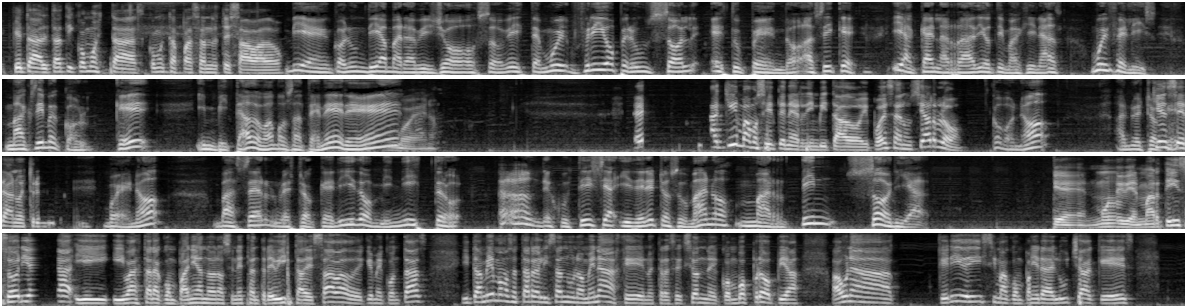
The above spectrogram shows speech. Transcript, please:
¿Qué tal, Tati? ¿Cómo estás? ¿Cómo estás pasando este sábado? Bien, con un día maravilloso, ¿viste? Muy frío, pero un sol estupendo. Así que, y acá en la radio, te imaginas, muy feliz. Máxime, ¿con qué invitado vamos a tener, eh? Bueno. Eh, ¿A quién vamos a tener de invitado hoy? ¿Podés anunciarlo? ¿Cómo no? A nuestro ¿Quién será nuestro invitado? Bueno, va a ser nuestro querido ministro de Justicia y Derechos Humanos, Martín Soria. Bien, muy bien. Martín Soria y, va a estar acompañándonos en esta entrevista de sábado de qué me contás. Y también vamos a estar realizando un homenaje en nuestra sección de Con Voz Propia a una queridísima compañera de lucha que es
